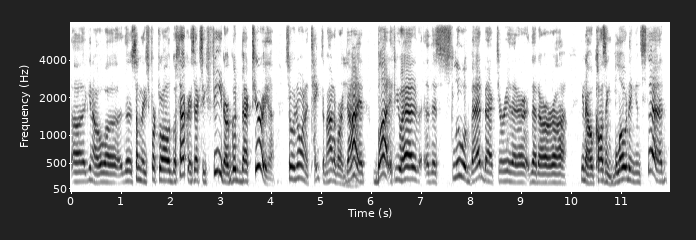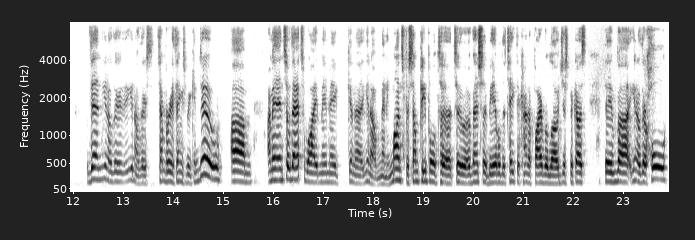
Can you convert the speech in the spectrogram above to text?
uh, you know uh, some of these fructooligosaccharides actually feed our good bacteria, so we don't want to take them out of our mm-hmm. diet. But if you have this slew of bad bacteria that are that are uh, you know causing bloating instead, then you know there you know there's temporary things we can do. Um, I mean, and so that's why it may make you know, many months for some people to, to eventually be able to take the kind of fiber load, just because they've uh, you know their whole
